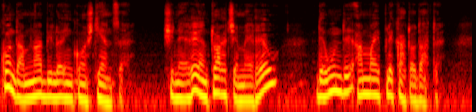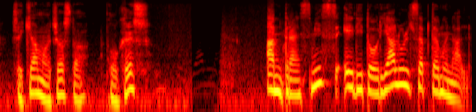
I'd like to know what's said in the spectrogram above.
condamnabilă inconștiență și ne reîntoarcem mereu de unde am mai plecat odată. Se cheamă aceasta progres? Am transmis editorialul săptămânal.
